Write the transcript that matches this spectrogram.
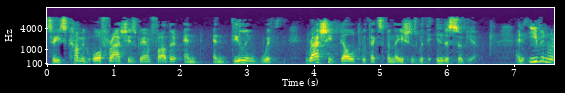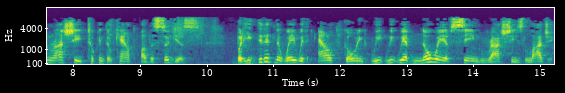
so he's coming off Rashi's grandfather and, and dealing with, Rashi dealt with explanations within the sugya. And even when Rashi took into account other sugyas, but he did it in a way without going, we, we, we have no way of seeing Rashi's logic.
